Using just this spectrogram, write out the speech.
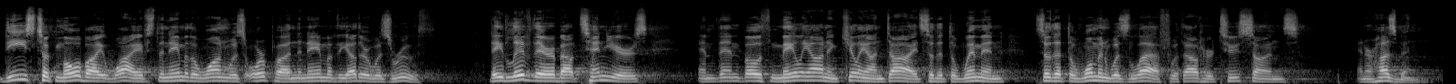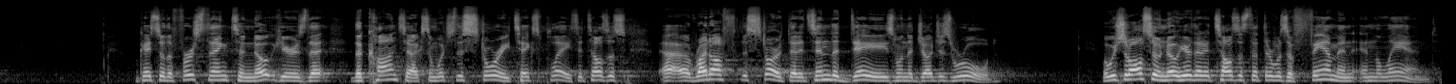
These took Moabite wives. The name of the one was Orpah, and the name of the other was Ruth. They lived there about ten years, and then both Mahlon and Chilion died, so that the women, so that the woman was left without her two sons and her husband. Okay, so the first thing to note here is that the context in which this story takes place. It tells us uh, uh, right off the start that it's in the days when the judges ruled. But we should also note here that it tells us that there was a famine in the land.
